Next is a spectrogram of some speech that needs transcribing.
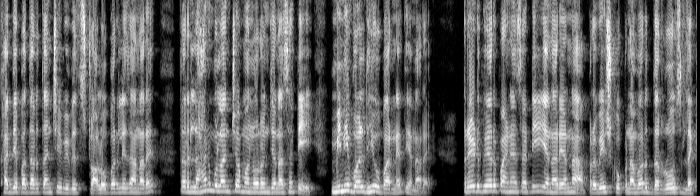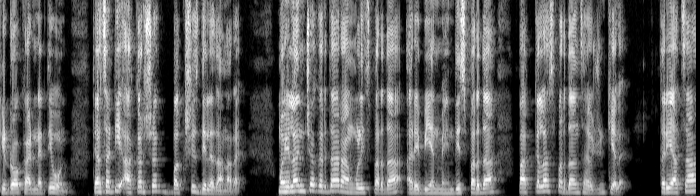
खाद्यपदार्थांचे विविध स्टॉल उभारले जाणार आहेत. तर लहान मुलांच्या मनोरंजनासाठी मिनी वर्ल्ड ही उभारण्यात येणार आहे. ट्रेड फेअर पाहण्यासाठी येणाऱ्यांना प्रवेश कुपनावर दररोज लकी ड्रॉ काढण्यात येऊन त्यासाठी आकर्षक बक्षीस दिले जाणार आहे. महिलांच्या करता रांगोळी स्पर्धा अरेबियन मेहंदी स्पर्धा पाककला स्पर्धांचं आयोजन केलंय. तर याचा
